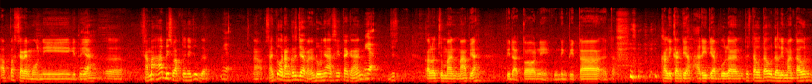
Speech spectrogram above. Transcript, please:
apa seremoni gitu ya. Eh, sama habis waktunya juga. Ya. Nah, saya itu orang kerja kan, dulunya arsitek kan. Iya. Just- kalau cuman maaf ya, pidato nih, gunting pita, kalikan tiap hari, tiap bulan, terus tahu-tahu udah lima tahun,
